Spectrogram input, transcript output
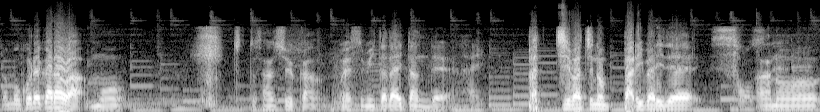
はもうこれからはもうちょっと3週間お休みいただいたんでい、はい、バッチバチのバリバリでそうですね。あの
